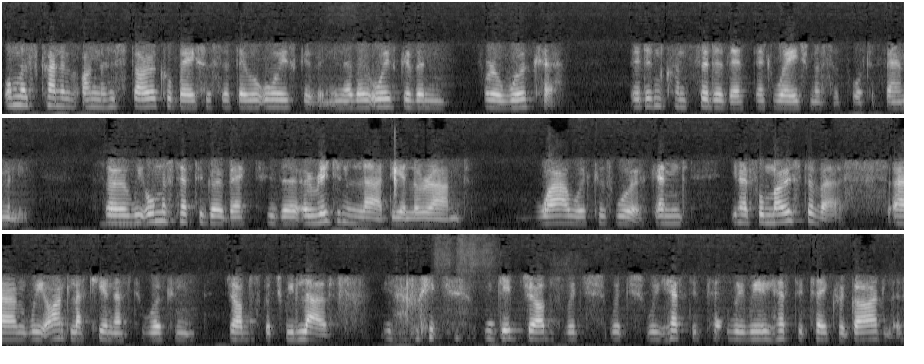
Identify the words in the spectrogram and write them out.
almost kind of on the historical basis that they were always given. You know, they were always given for a worker. They didn't consider that that wage must support a family. So we almost have to go back to the original ideal around why workers work. And, you know, for most of us, um, we aren't lucky enough to work in jobs which we love. You know, we, we get jobs which, which we have to we, we have to take regardless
